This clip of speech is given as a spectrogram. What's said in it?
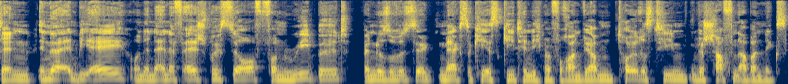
Denn in der NBA und in der NFL sprichst du ja oft von Rebuild, wenn du so merkst, okay, es geht hier nicht mehr voran, wir haben ein teures Team, wir schaffen aber nichts.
